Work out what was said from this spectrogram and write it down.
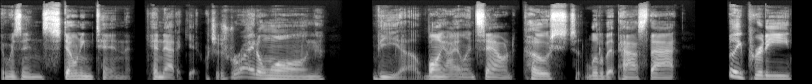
It was in Stonington, Connecticut, which is right along the uh, Long Island Sound coast, a little bit past that. Really pretty,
